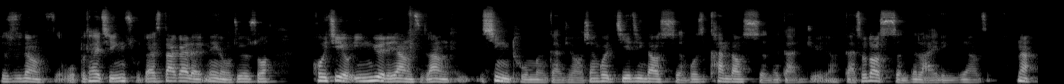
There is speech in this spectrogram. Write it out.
就是这样子，我不太清楚，但是大概的内容就是说，会借由音乐的样子，让信徒们感觉好像会接近到神，或是看到神的感觉，这样感受到神的来临这样子。那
